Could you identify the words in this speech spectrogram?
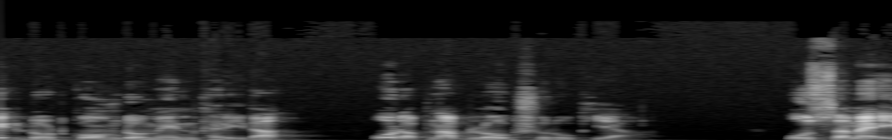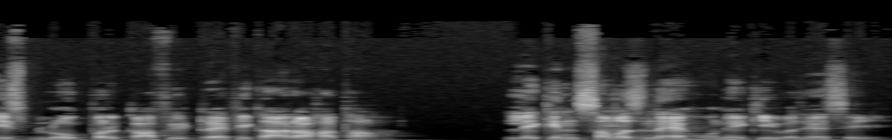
एक डॉट कॉम डोमेन खरीदा और अपना ब्लॉग शुरू किया। उस समय इस ब्लॉग पर काफ़ी ट्रैफ़िक आ रहा था, लेकिन समझ न होने की वजह से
